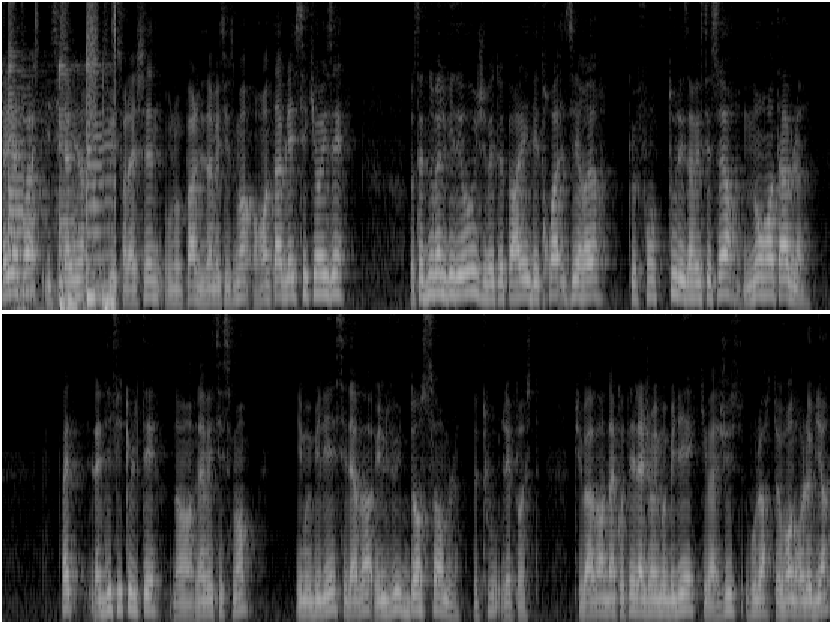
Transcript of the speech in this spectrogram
Salut à toi, ici Damien, je suis sur la chaîne où l'on parle des investissements rentables et sécurisés. Dans cette nouvelle vidéo, je vais te parler des trois erreurs que font tous les investisseurs non rentables. En fait, la difficulté dans l'investissement immobilier, c'est d'avoir une vue d'ensemble de tous les postes. Tu vas avoir d'un côté l'agent immobilier qui va juste vouloir te vendre le bien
